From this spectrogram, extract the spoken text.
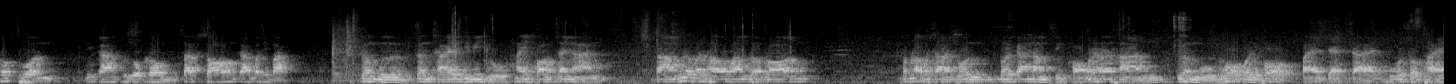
ทบทวน มีการฝึกอบรมซักซ้อมการปฏิบัติ เครื่องมือเครื่องใช้ที่มีอยู่ให้พร้อมใช้งาน ตามเพื่อบรรเทาความเดือดร้อนสำหรับประชาชนโดยการนำสิ่งของพระราชทานเครื่องมือโภคบริโภคไปแจกจ่ายผู้ประสบภัย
